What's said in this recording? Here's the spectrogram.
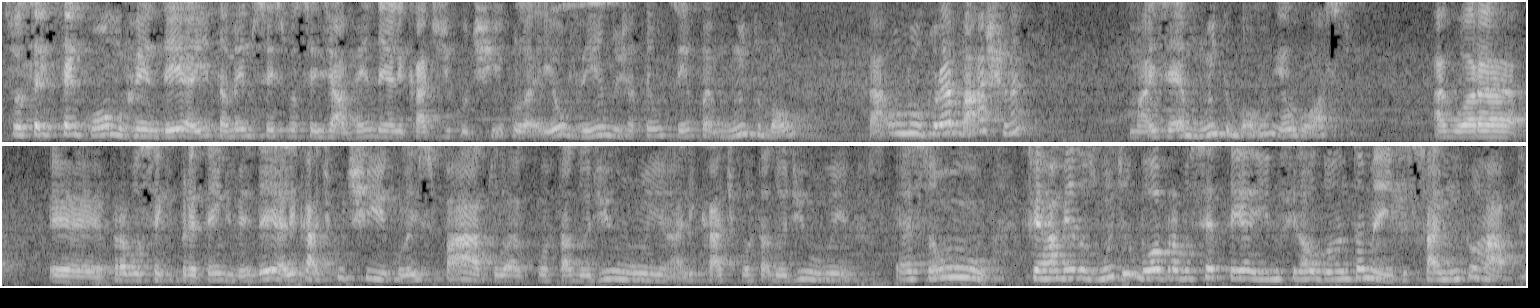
se vocês têm como vender aí também, não sei se vocês já vendem alicate de cutícula, eu vendo já tem um tempo, é muito bom, tá? O lucro é baixo, né? Mas é muito bom, eu gosto. Agora, é, para você que pretende vender, alicate de cutícula, espátula, cortador de unha, alicate cortador de unha, é, são ferramentas muito boas para você ter aí no final do ano também, que sai muito rápido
